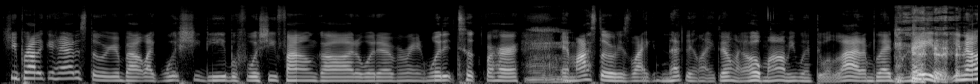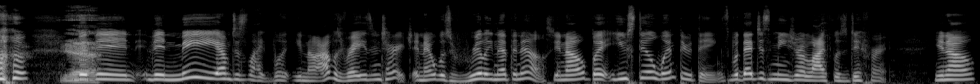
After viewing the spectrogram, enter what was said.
she probably could have a story about like what she did before she found God or whatever and what it took for her. Mm-hmm. And my story is like nothing like that. I'm like, oh mom, you went through a lot. I'm glad you made it, you know? yeah. But then then me, I'm just like, but you know, I was raised in church and there was really nothing else, you know? But you still went through things. But that just means your life was different, you know?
